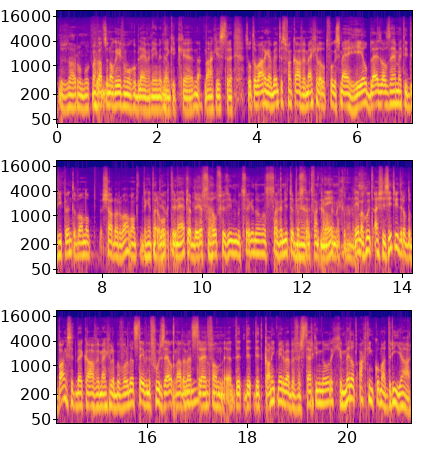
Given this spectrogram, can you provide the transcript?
Dus daarom ook maar gaat ze nog even mogen blijven nemen, denk ik, na, na gisteren. Zotte Waregem wint dus van KV Mechelen, dat volgens mij heel blij zal zijn met die drie punten van op Charleroi, want het begint daar die, ook te nijpen. Ik heb de eerste helft gezien, moet zeggen, dat was, zag er niet de beste uit van KV nee, Mechelen. Nee, maar goed, als je ziet wie er op de bank zit bij KV Mechelen bijvoorbeeld, Steven de Voer zei ook na de wedstrijd van dit, dit, dit kan niet meer, we hebben versterking nodig. Gemiddeld 18,3 jaar.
